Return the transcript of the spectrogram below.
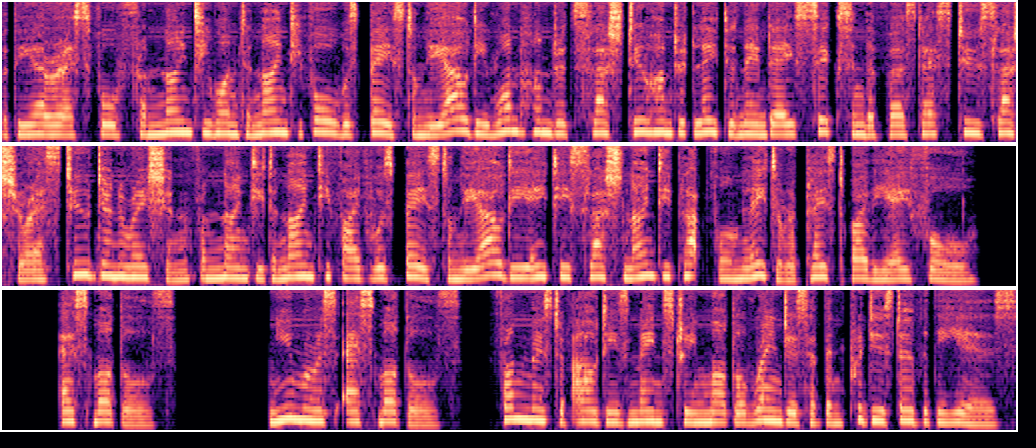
but the Ur-S4 from 91 to 94 was based on the Audi 100-200 later named A6 and the first S2-RS2 generation from 90 to 95 was based on the Audi 80-90 platform later replaced by the A4. S models Numerous S models, from most of Audi's mainstream model ranges have been produced over the years.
